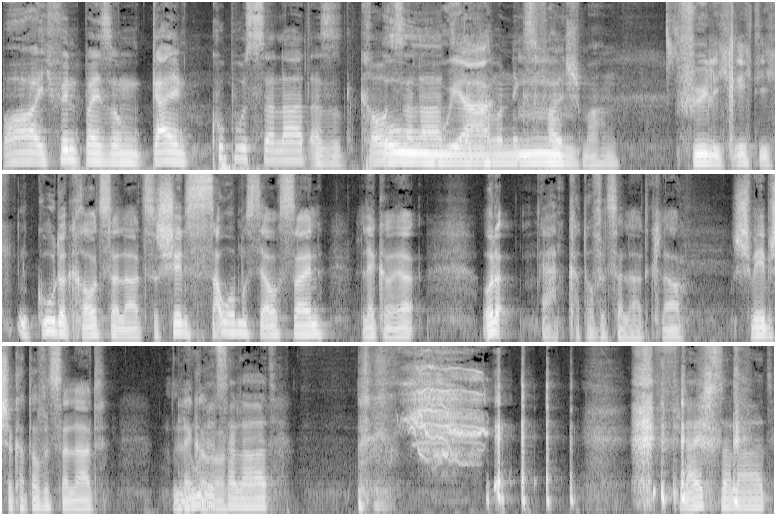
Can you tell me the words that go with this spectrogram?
Boah, ich finde bei so einem geilen Kupussalat, also Krautsalat, Oh, ja. da kann man nichts Mm. falsch machen. Fühle ich richtig. Ein guter Krautsalat. So schön sauer muss der auch sein. Lecker, ja. Oder, ja, Kartoffelsalat, klar. Schwäbischer Kartoffelsalat. Ein leckerer. Nudelsalat. Fleischsalat.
